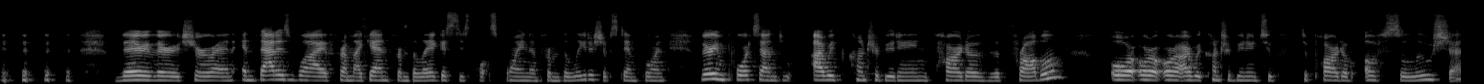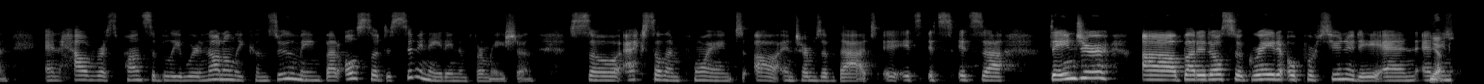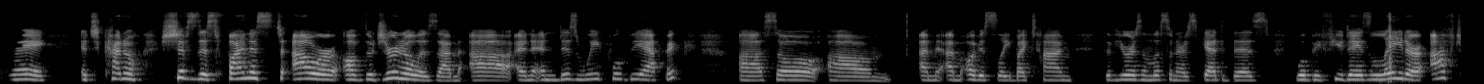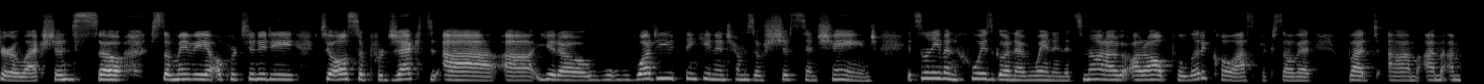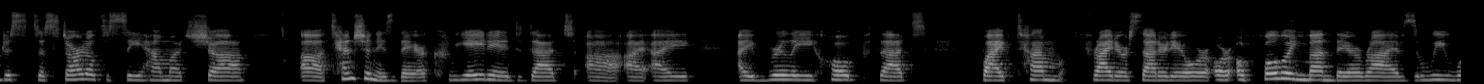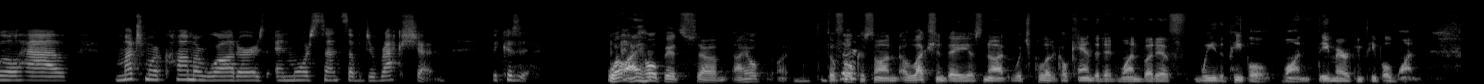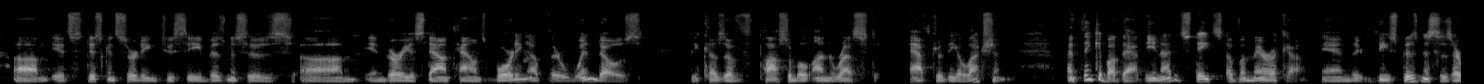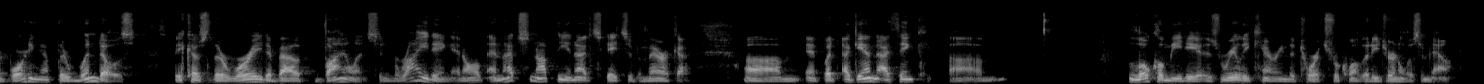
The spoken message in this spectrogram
very very true and and that is why from again from the legacy point and from the leadership standpoint very important are we contributing part of the problem or, or, or are we contributing to, to part of, of solution? And how responsibly we're not only consuming but also disseminating information. So excellent point uh, in terms of that. It's it's it's a danger uh, but it also great opportunity and and yes. in a way it kind of shifts this finest hour of the journalism. Uh, and, and this week will be epic. Uh, so um, I'm, I'm obviously by time the viewers and listeners get this will be a few days later after elections. So so maybe opportunity to also project, uh, uh, you know, what are you thinking in terms of shifts and change? It's not even who is going to win, and it's not at all political aspects of it. But um, I'm I'm just startled to see how much. Uh, uh, tension is there created that uh, I, I I really hope that by time Friday or Saturday or, or, or following Monday arrives, we will have much more calmer waters and more sense of direction. Because well i hope it's um, i hope uh, the focus on election day is not which political candidate won but if we the people won the american people won. Um, it's disconcerting to see businesses um, in various downtowns boarding up their windows because of possible unrest after the election and think about that the United States of America, and the, these businesses are boarding up their windows because they're worried about violence and rioting and all. And that's not the United States of America. Um, and, but again, I think um, local media is really carrying the torch for quality journalism now.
